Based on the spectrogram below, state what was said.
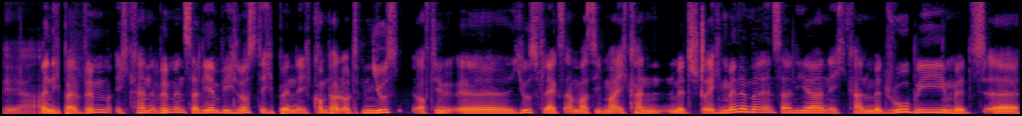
Ja. Wenn ich bei Vim, ich kann Vim installieren, wie ich lustig bin. Ich komme halt auf die, News, auf die äh, Use Flags an, was ich mache. Ich kann mit Strich Minimal installieren, ich kann mit Ruby, mit äh,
